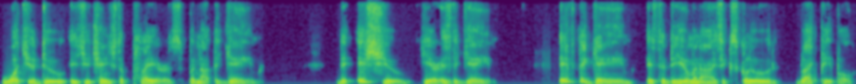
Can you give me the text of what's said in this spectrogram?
what you do is you change the players, but not the game. The issue here is the game. If the game is to dehumanize, exclude Black people,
